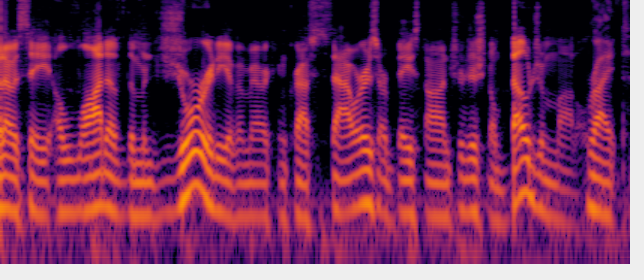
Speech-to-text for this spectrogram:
But I would say a lot of the majority of American craft sours are based on traditional Belgium models. right.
